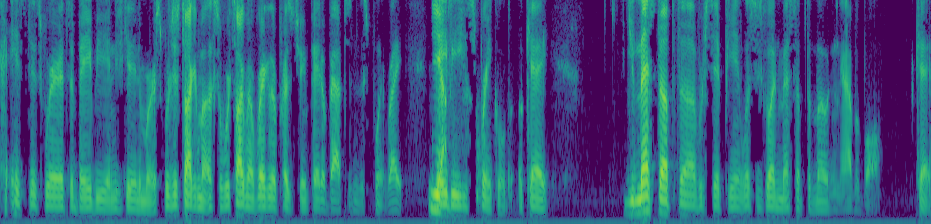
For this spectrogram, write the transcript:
instance where it's a baby and he's getting immersed. We're just talking about so we're talking about regular Presbyterian paedo baptism at this point, right? Yeah. Baby, he's sprinkled. Okay. You messed up the recipient. Let's just go ahead and mess up the mode and have a ball. Okay.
